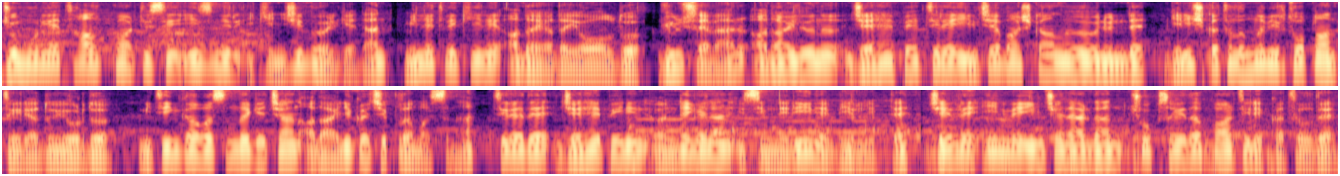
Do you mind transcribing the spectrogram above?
...Cumhuriyet Halk Partisi İzmir 2. Bölgeden milletvekili aday adayı oldu. Gülsever adaylığını CHP Tire ilçe başkanlığı önünde geniş katılımlı bir toplantıyla duyurdu. Miting havasında geçen adaylık açıklamasına Tire'de CHP'nin önde gelen isimleriyle birlikte çevre il ve ilçelerden çok sayıda partili katıldı.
